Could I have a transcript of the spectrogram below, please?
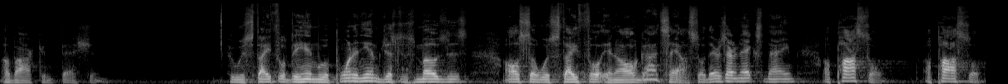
of our confession, who was faithful to him who appointed him, just as Moses also was faithful in all God's house. So there's our next name, apostle. Apostle.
